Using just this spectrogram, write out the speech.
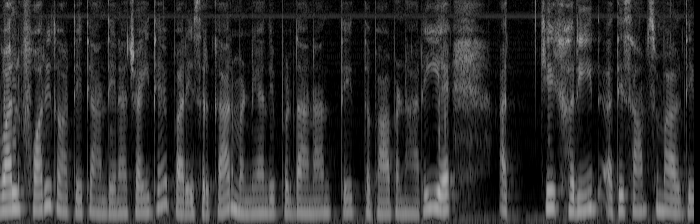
ਵੱਲ ਫੌਰੀ ਤੌਰ ਤੇ ਧਿਆਨ ਦੇਣਾ ਚਾਹੀਦਾ ਹੈ, ਪਰ ਇਹ ਸਰਕਾਰ ਮੰਡੀਆਂ ਦੇ ਪ੍ਰਧਾਨਾਂ ਤੇ ਦਬਾਅ ਬਣਾ ਰਹੀ ਹੈ ਕਿ ਖਰੀਦ ਅਤੇ ਸਾਂਭ ਸੰਭਾਲ ਦੇ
